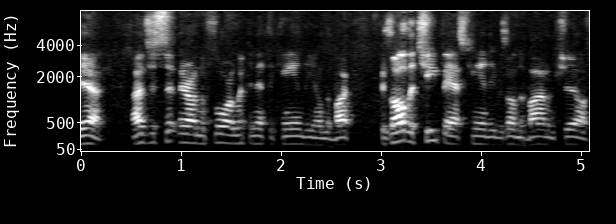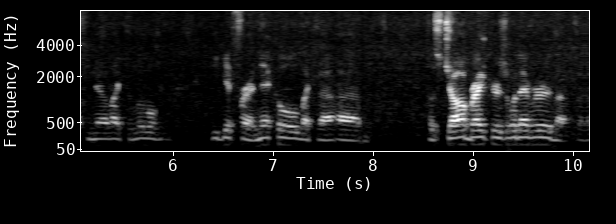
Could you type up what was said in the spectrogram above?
Yeah, I was just sitting there on the floor looking at the candy on the bottom because all the cheap ass candy was on the bottom shelf. You know, like the little you get for a nickel, like the uh, those jawbreakers or whatever, the, the,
